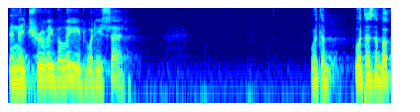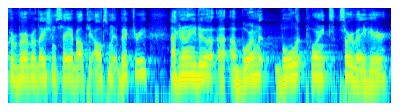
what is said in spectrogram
And they truly believed what he said. What the what does the book of Revelation say about the ultimate victory? I can only do a, a bullet, bullet point survey here.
